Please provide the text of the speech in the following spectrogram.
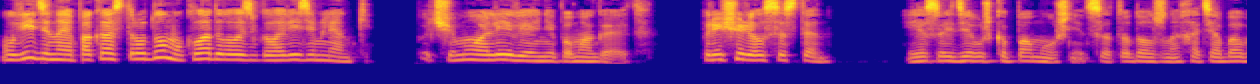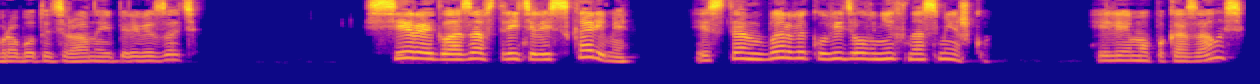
Увиденное пока с трудом укладывалось в голове землянки. «Почему Оливия не помогает?» — прищурился Стэн. «Если девушка помощница, то должна хотя бы обработать раны и перевязать». Серые глаза встретились с карими, и Стэн Бервик увидел в них насмешку. Или ему показалось?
